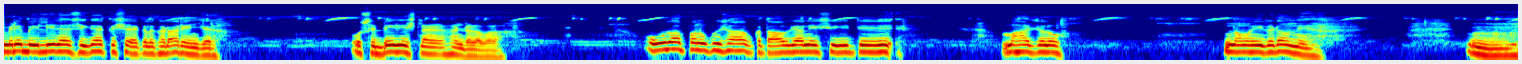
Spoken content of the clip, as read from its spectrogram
ਮੇਰੇ ਬੇਲੀ ਦਾ ਸੀਗਾ ਇੱਕ ਸਾਈਕਲ ਖੜਾ ਰੇਂਜਰ। ਉਹ ਸਿੱਧੇ ਜਿਹੇ ਸਟੈਂਡ ਹੈਂਡਲ ਵਾਲਾ। ਉਹਦਾ ਆਪਾਂ ਨੂੰ ਕੋਈ ਹਿਸਾਬ ਕਿਤਾਬ ਜਾਂ ਨਹੀਂ ਸੀ ਤੇ ਮਹਾ ਚਲੋ ਨਵਾਂ ਹੀ ਕਢਾਉਂਦੇ ਆ ਹੂੰ।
